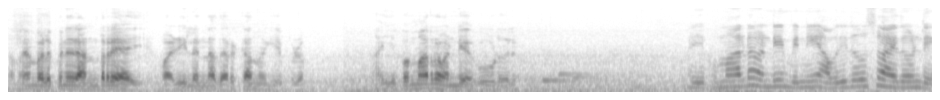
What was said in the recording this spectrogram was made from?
സമയം വെളുപ്പിന് രണ്ടരയായി. വഴിയിൽ എന്നാ തിരക്കാൻ നോക്കിയപ്പോഴും അയ്യപ്പന്മാരുടെ വണ്ടിയാണ് കൂടുതലും. അയ്യപ്പന്മാരുടെ വണ്ടിയും പിന്നെ ഈ അവധി ദിവസം ആയതുകൊണ്ട്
